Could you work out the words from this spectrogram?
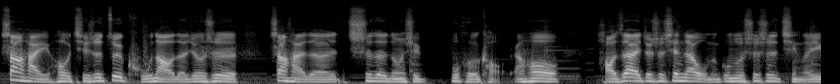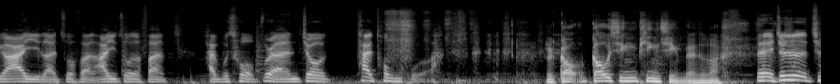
上海以后，其实最苦恼的就是上海的吃的东西不合口。然后好在就是现在我们工作室是请了一个阿姨来做饭，阿姨做的饭还不错，不然就太痛苦了。是高高薪聘请的是吧？对，就是就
